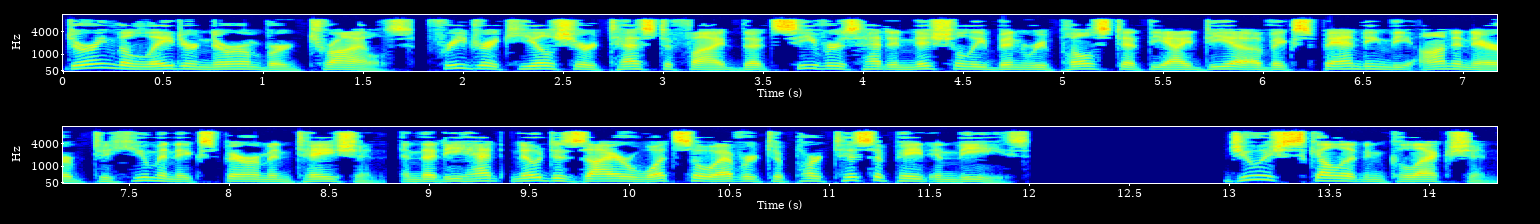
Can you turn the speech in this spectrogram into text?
During the later Nuremberg trials, Friedrich Hielscher testified that Sievers had initially been repulsed at the idea of expanding the Ahnenerbe to human experimentation, and that he had no desire whatsoever to participate in these. Jewish skeleton collection,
